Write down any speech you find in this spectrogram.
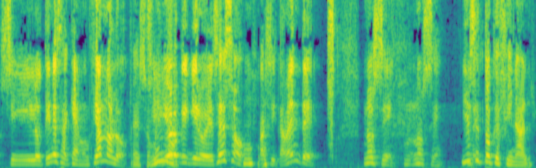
si lo tienes aquí anunciándolo. Eso si mismo. yo lo que quiero es eso, básicamente. No sé, no sé. ¿Y ese toque final?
